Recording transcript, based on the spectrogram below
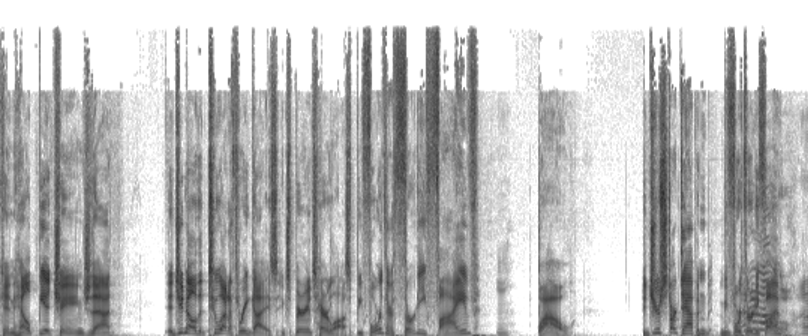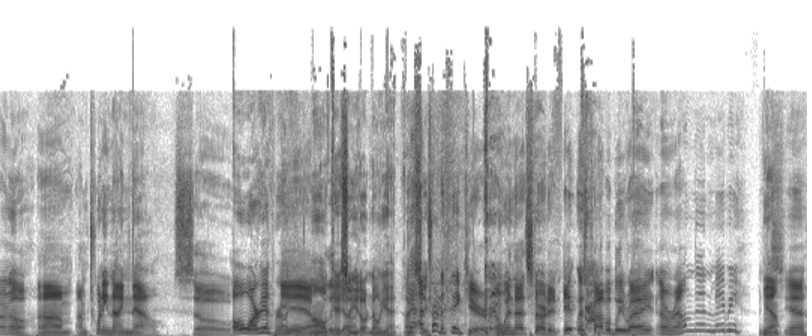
can help you change that. Did you know that two out of three guys experience hair loss before they're 35? Wow. Did yours start to happen before 35? Oh, I don't know. Um, I'm 29 now, so. Oh, are you really? Yeah. I'm oh, really okay. So you don't know yet. I Yeah, see. I'm trying to think here uh, when that started. It was probably right around then, maybe. Yeah? Yeah,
